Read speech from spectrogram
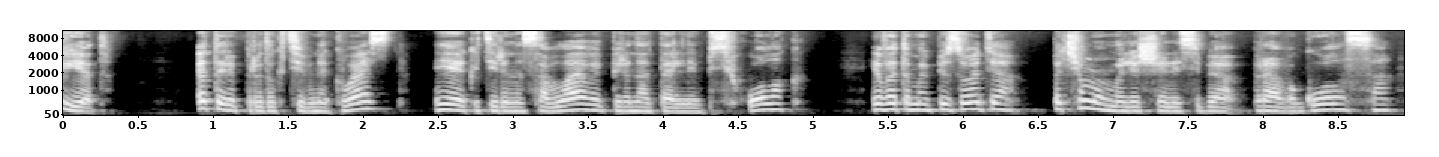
Привет! Это «Репродуктивный квест». Я Екатерина Савлаева, перинатальный психолог. И в этом эпизоде «Почему мы лишили себя права голоса»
